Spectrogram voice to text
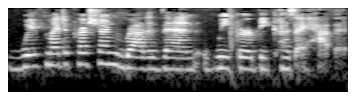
with my depression rather than weaker because I have it.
